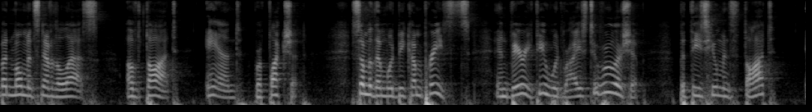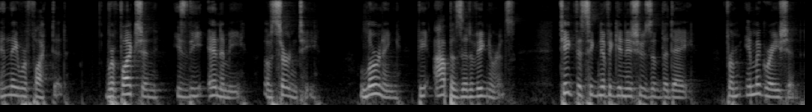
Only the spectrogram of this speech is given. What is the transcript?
but moments nevertheless, of thought and reflection. Some of them would become priests, and very few would rise to rulership but these humans thought and they reflected. Reflection is the enemy of certainty, learning the opposite of ignorance. Take the significant issues of the day, from immigration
